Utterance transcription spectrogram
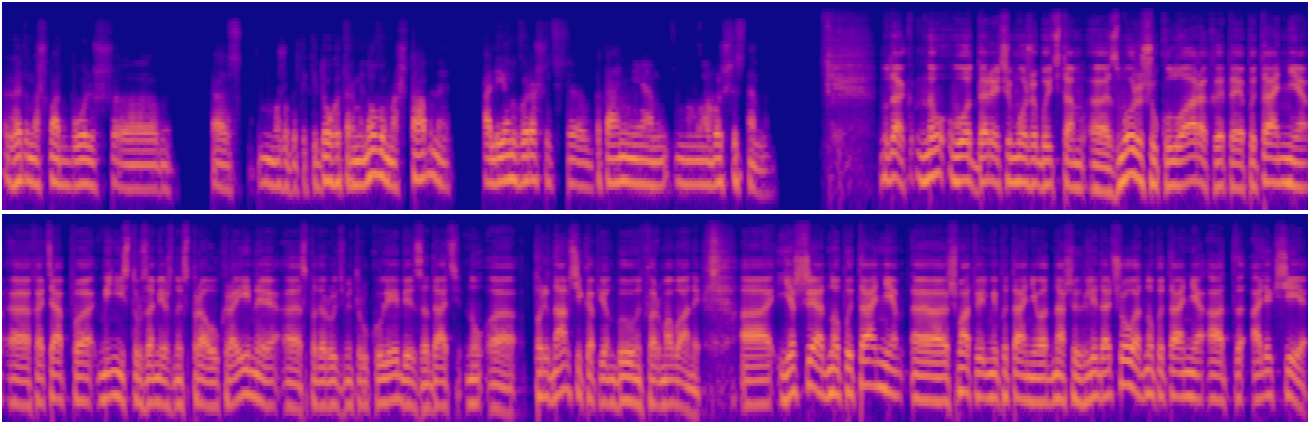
гэта нашмат больш можа быть такі доўгатэрміновы маштабны але ён вырашыць пытанне больш сістэмна Ну так Ну вот дарэчы можа быть там зможаш у кулуарах гэтае пытанне хотя б міністру замежных справ Украіны спадару Дмітру кулебе задаць Ну прынамсі каб ён быў інфармаваны. Яшчэ одно пытанне шмат вельмі пытанняў ад наших гледачоў. Одно пытанне от Алексея.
